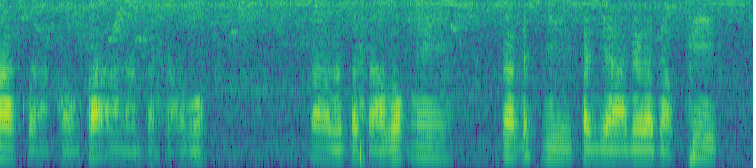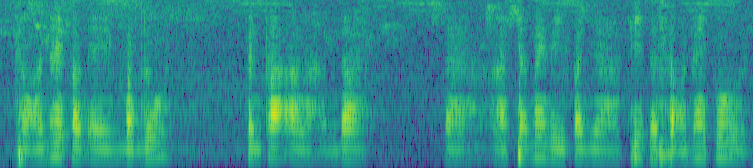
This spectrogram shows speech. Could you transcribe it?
มากกว่าของพระอาหารหันตสาวก พระอาหารหันตสาวกนี้ก็มีปัญญาในระดับที่สอนให้ตนเองบรรลุเป็นพระอาหารหันต์ได้ แต่อาจจะไม่มีปัญญาที่จะสอนให้ผู้อื่น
